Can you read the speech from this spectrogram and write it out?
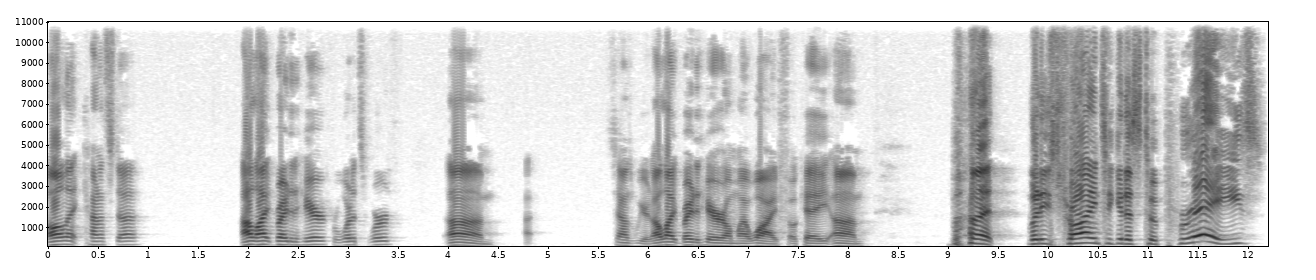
all that kind of stuff. I like braided hair for what it's worth. Um, sounds weird. I like braided hair on my wife, okay? Um, but, but he's trying to get us to praise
